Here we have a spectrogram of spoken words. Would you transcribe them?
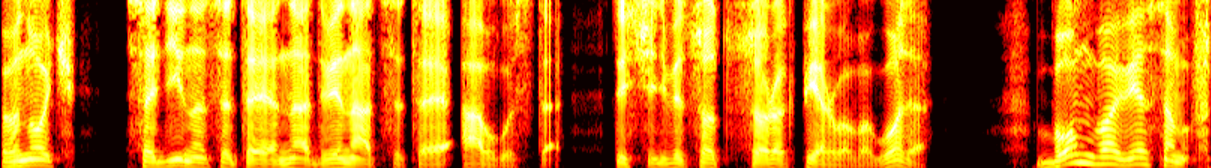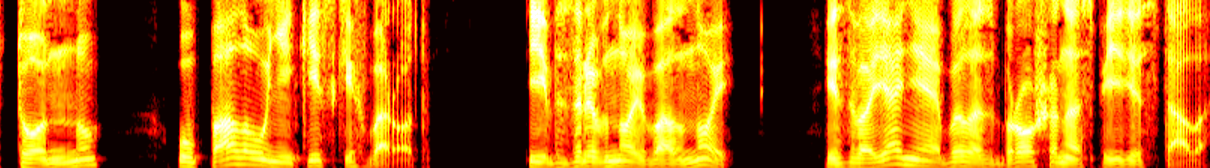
В ночь с 11 на 12 августа 1941 года бомба весом в тонну упала у Никитских ворот, и взрывной волной изваяние было сброшено с пьедестала.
